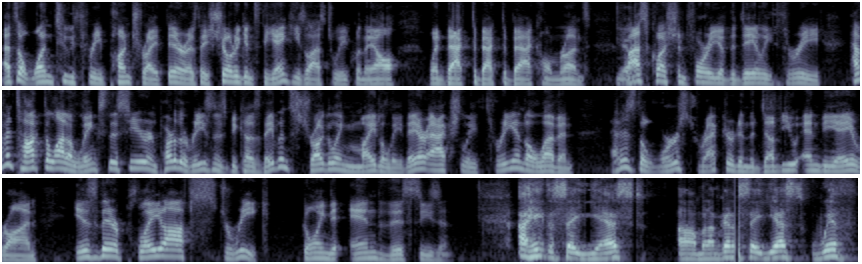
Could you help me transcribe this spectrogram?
That's a one, two, three punch right there, as they showed against the Yankees last week when they all went back to back to back home runs. Yep. Last question for you of the daily three. Haven't talked a lot of Lynx this year, and part of the reason is because they've been struggling mightily. They are actually three and 11. That is the worst record in the WNBA, Ron. Is their playoff streak going to end this season? I hate to say yes, um, but I'm going to say yes with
